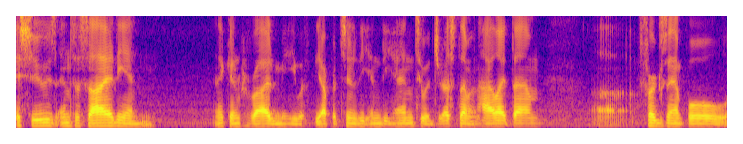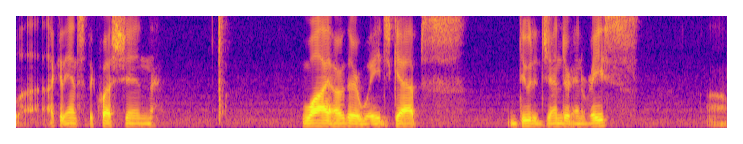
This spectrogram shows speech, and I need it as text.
issues in society, and, and it can provide me with the opportunity in the end to address them and highlight them. Uh, for example, I could answer the question why are there wage gaps due to gender and race? Um,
